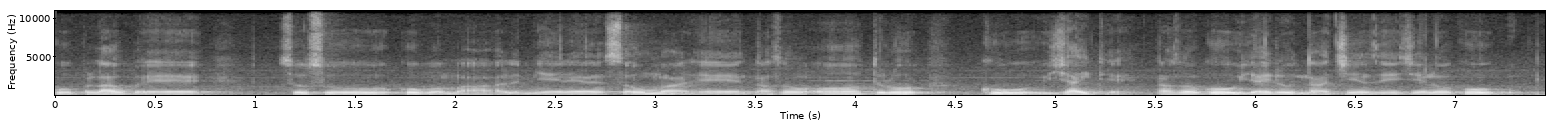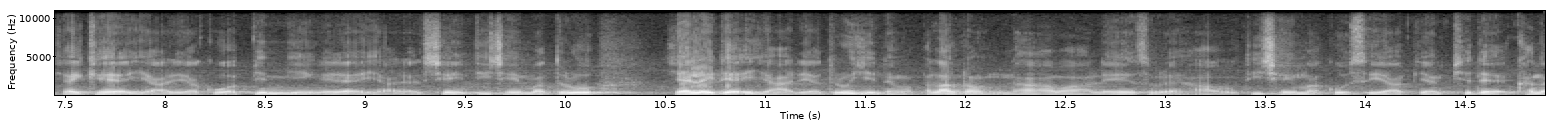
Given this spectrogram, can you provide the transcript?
ကိုဘလောက်ပဲ ဆိုဆိုကိုယ့်ပေါ်မှာအမြဲတမ်းဆုံးမတယ်နောက်ဆုံးအော်သူတို့ကိုယ့်ကိုရိုက်တယ်နောက်ဆုံးကိုယ့်ကိုရိုက်လို့နာကျင်စေခြင်းလို့ကိုယ့်ရိုက်ခဲ့တဲ့အရာတွေကကိုယ့်အပြစ်မြင်ခဲ့တဲ့အရာတွေအချိန်ဒီချိန်မှာသူတို့ရိုက်လိုက်တဲ့အရာတွေကသူတို့ရင်ထဲမှာဘလောက်တောင်နာပါလဲဆိုတဲ့ဟာကိုဒီချိန်မှာကိုယ်ဆရာပြန်ဖြစ်တဲ့ခဏ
